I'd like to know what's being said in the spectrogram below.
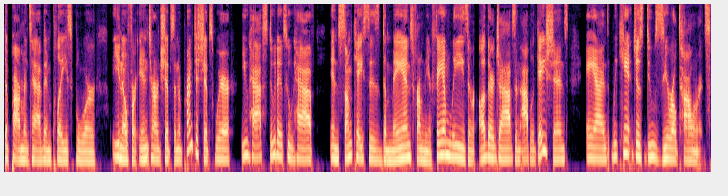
departments have in place for you know, for internships and apprenticeships where you have students who have, in some cases, demands from their families or other jobs and obligations. And we can't just do zero tolerance,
